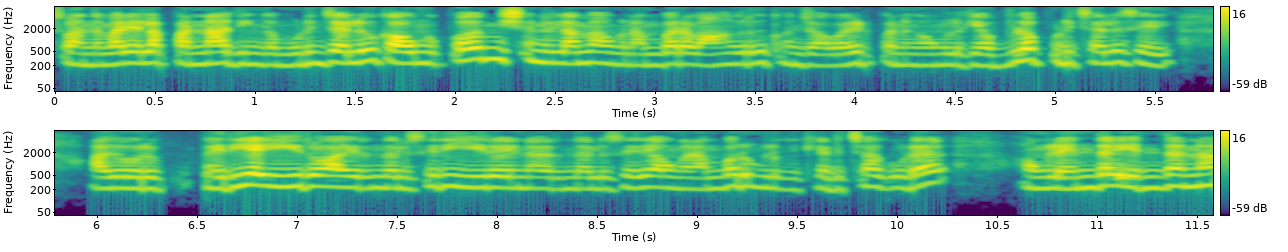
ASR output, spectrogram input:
ஸோ அந்த மாதிரி எல்லாம் பண்ணாதீங்க. முடிஞ்ச அளவுக்கு அவங்க பெர்மிஷன் இல்லாமல் அவங்க நம்பரை வாங்குறது கொஞ்சம் அவாய்ட் பண்ணுங்கள் உங்களுக்கு எவ்வளோ பிடிச்சாலும் சரி அது ஒரு பெரிய ஹீரோவாக இருந்தாலும் சரி ஹீரோயினாக இருந்தாலும் சரி அவங்க நம்பர் உங்களுக்கு கிடைச்சா கூட அவங்கள எந்த எந்தன்னா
